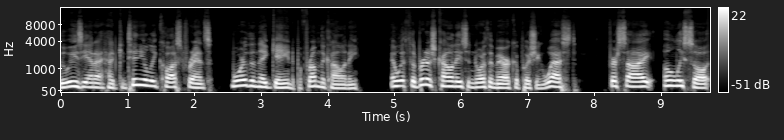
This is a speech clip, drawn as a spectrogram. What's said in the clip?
Louisiana had continually cost France more than they gained from the colony, and with the British colonies in North America pushing west, Versailles only saw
